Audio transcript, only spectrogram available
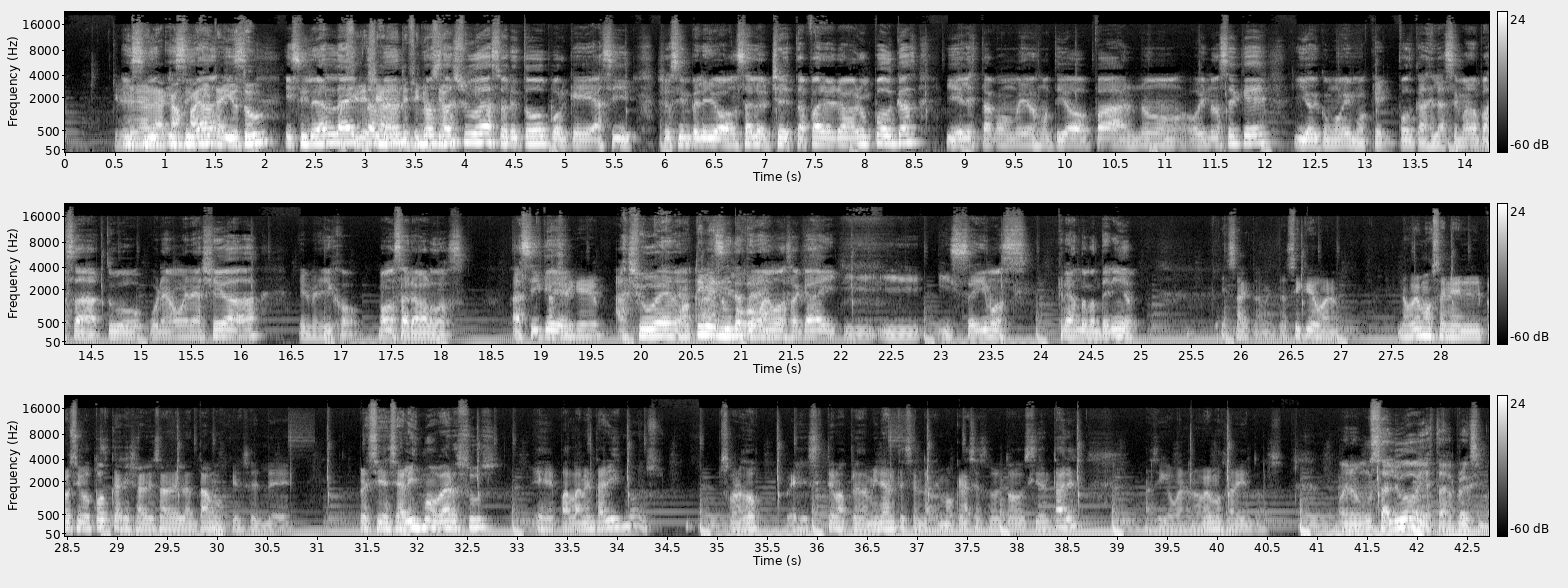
que le den a la campanita de YouTube. Y si, le dan like también nos ayuda, sobre todo porque así, yo siempre le digo a Gonzalo, che, está para grabar un podcast. Y él está como medio desmotivado, pa, no, hoy no sé qué. Y hoy como vimos que el podcast de la semana pasada tuvo una buena llegada, él me dijo, vamos a grabar dos. Así que, ayuden, así lo tenemos acá y, seguimos creando contenido. Exactamente, así que bueno, nos vemos en el próximo podcast que ya les adelantamos, que es el de presidencialismo versus eh, parlamentarismo. Son los dos eh, sistemas predominantes en las democracias, sobre todo occidentales. Así que bueno, nos vemos ahí entonces. Bueno, un saludo y hasta la próxima.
